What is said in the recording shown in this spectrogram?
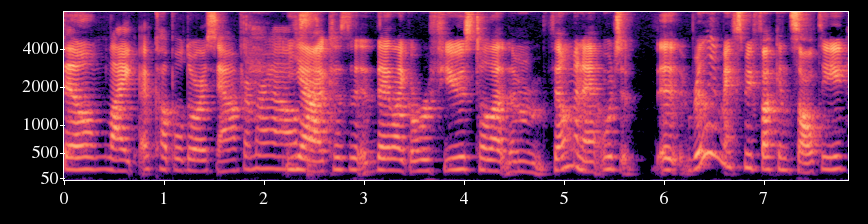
film like a couple doors down from her house? Yeah, because they like refuse to let them film in it, which it really makes me fucking salty.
